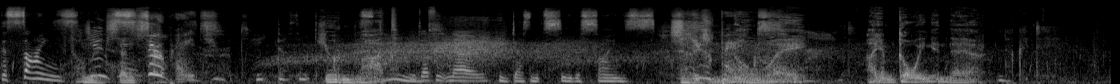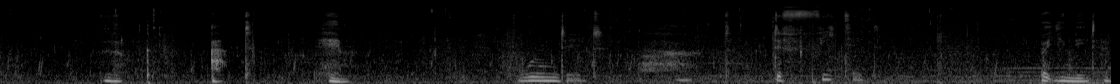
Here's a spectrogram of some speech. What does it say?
the signs. Don't make. Stupid. He doesn't. You're mad. He doesn't know. He doesn't see the signs. There is no way. I am going in there. Look at him. Look at him. Wounded. Hurt. Defeated. But you need him.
